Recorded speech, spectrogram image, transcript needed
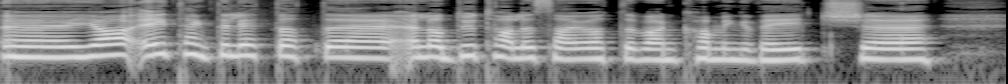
Uh, ja, jeg tenkte litt at uh, Eller du, Tale, sa jo at det var en coming of age-fortelling. Uh,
